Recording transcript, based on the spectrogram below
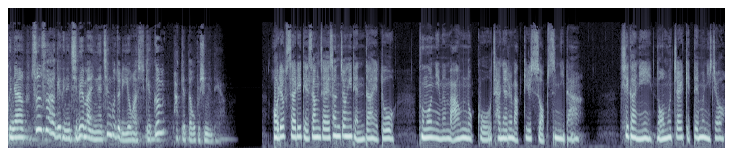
그냥 순수하게 그냥 집에만 있는 친구들이 이용할 수 있게끔 받겠다고 보시면 돼요. 어렵사리 대상자에 선정이 된다 해도 부모님은 마음 놓고 자녀를 맡길 수 없습니다. 시간이 너무 짧기 때문이죠.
